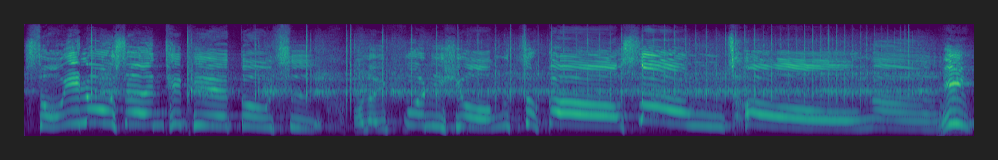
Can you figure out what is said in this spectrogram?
所以老身特别到此，我来分享这个送宠啊！你，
